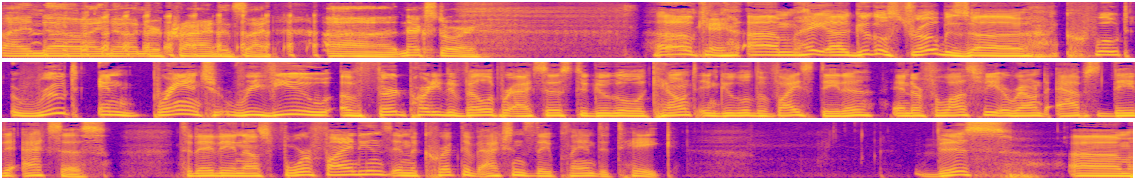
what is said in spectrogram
I know, I know, and they're crying inside. Uh, next story. Okay. Um, hey, uh, Google Strobe is uh, quote root and branch review of third-party developer access to Google account and Google device data and our philosophy around apps data access. Today, they announced four findings and the corrective actions they plan to take. This, um,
